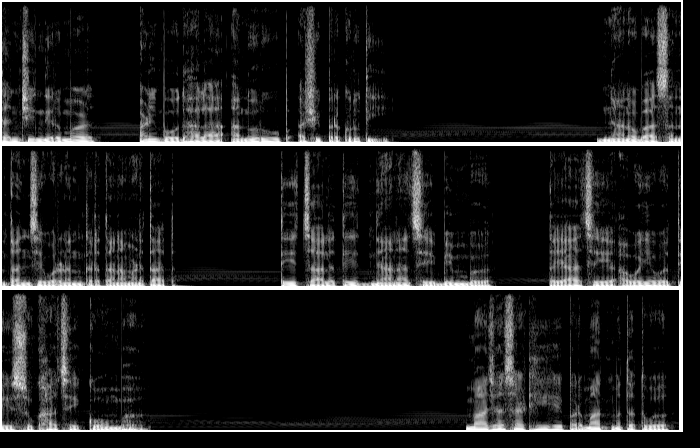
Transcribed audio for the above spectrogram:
त्यांची निर्मळ आणि बोधाला अनुरूप अशी प्रकृती. ज्ञानोबा संतांचे वर्णन करताना म्हणतात ते चालते ज्ञानाचे बिंब तयाचे अवयव ते सुखाचे कोंभ माझ्यासाठी हे परमात्मतत्व तत्व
